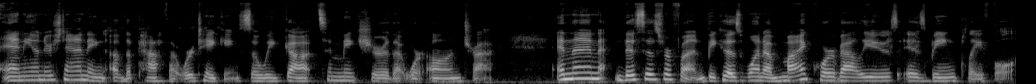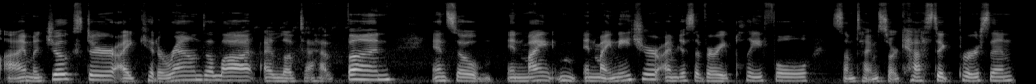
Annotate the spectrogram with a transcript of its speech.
any understanding of the path that we're taking. So we got to make sure that we're on track. And then this is for fun because one of my core values is being playful. I'm a jokester, I kid around a lot, I love to have fun. And so in my in my nature, I'm just a very playful, sometimes sarcastic person.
